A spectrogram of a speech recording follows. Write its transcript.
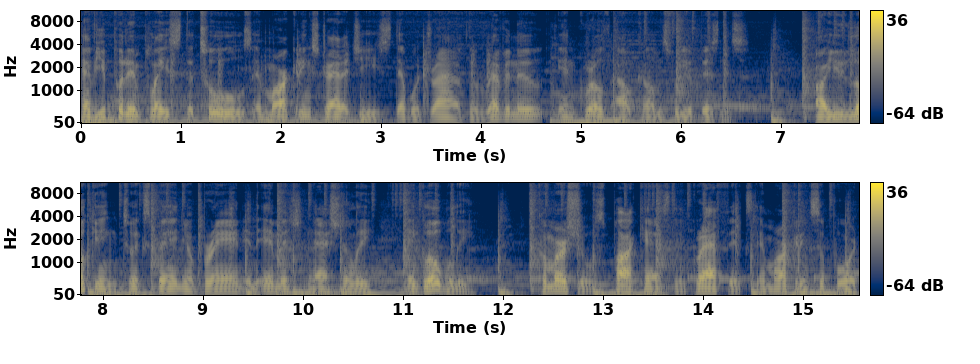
Have you put in place the tools and marketing strategies that will drive the revenue and growth outcomes for your business? Are you looking to expand your brand and image nationally and globally? Commercials, podcasting, graphics, and marketing support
